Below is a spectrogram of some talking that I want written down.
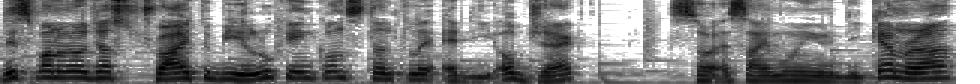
This one will just try to be looking constantly at the object, so as I'm moving the camera,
